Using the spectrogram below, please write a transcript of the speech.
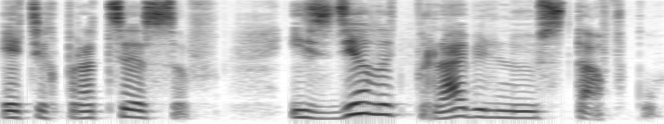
этих процессов и сделать правильную ставку?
